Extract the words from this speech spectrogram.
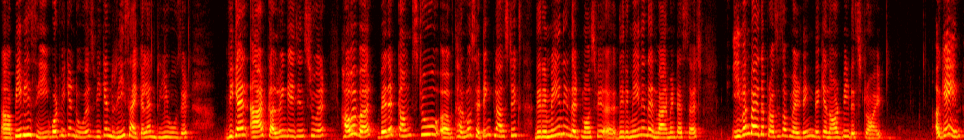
uh, PVC, what we can do is we can recycle and reuse it. We can add coloring agents to it. However, when it comes to uh, thermosetting plastics, they remain in the atmosphere, uh, they remain in the environment as such. Even by the process of melting, they cannot be destroyed. Again,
